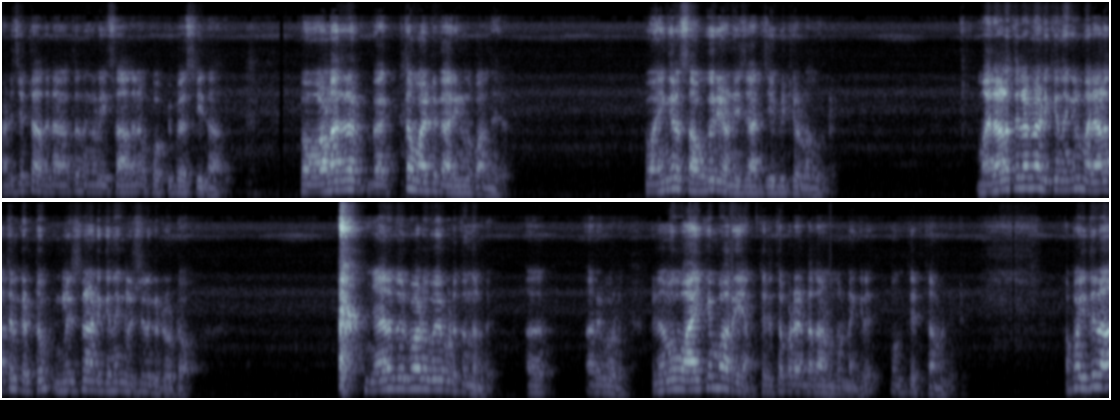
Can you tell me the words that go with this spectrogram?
അടിച്ചിട്ട് അതിനകത്ത് നിങ്ങൾ ഈ സാധനം കോപ്പി പേസ്റ്റ് ചെയ്താൽ മതി. ഇപ്പൊ വളരെ വ്യക്തമായിട്ട് കാര്യങ്ങൾ പറഞ്ഞുതരും ഭയങ്കര സൗകര്യമാണ് ഈ ചാറ്റ് ജി പി ടി ഉള്ളത് കൊണ്ട്. മലയാളത്തിലാണ് അടിക്കുന്നതെങ്കിൽ മലയാളത്തിൽ കിട്ടും ഇംഗ്ലീഷിലാണ് അടിക്കുന്നത് ഇംഗ്ലീഷിൽ കിട്ടും കേട്ടോ. ഞാനത് ഒരുപാട് ഉപയോഗപ്പെടുത്തുന്നുണ്ട്. അത് അറിവുകൾ പിന്നെ നമുക്ക് വായിക്കുമ്പോൾ അറിയാം തിരുത്തപ്പെടേണ്ടതാണെന്നുണ്ടെങ്കിൽ നമുക്ക് തിരുത്താൻ വേണ്ടിയിട്ട്. അപ്പോൾ ഇതിൽ ആ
